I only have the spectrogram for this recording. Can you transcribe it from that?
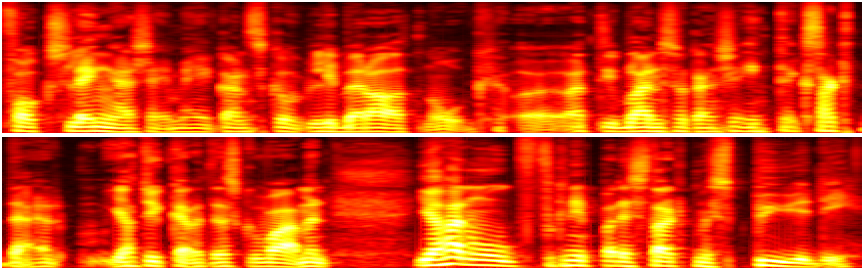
folk slänger sig med ganska liberalt nog. Uh, Att ibland så kanske inte exakt där jag tycker att det skulle vara, men jag har nog förknippat det starkt med spydig.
